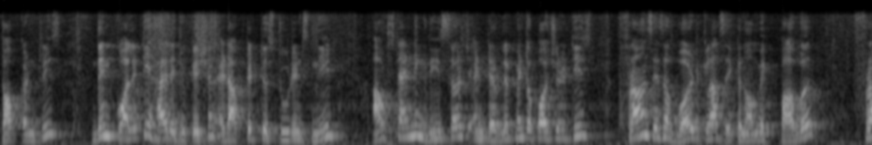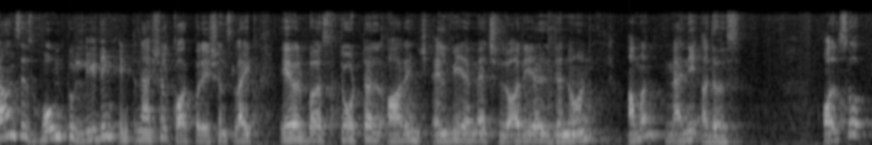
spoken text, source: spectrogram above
top countries. Then quality higher education adapted to students need, outstanding research and development opportunities. France is a world-class economic power. France is home to leading international corporations like Airbus, Total, Orange, LVMH, L'Oreal, Danone among many others. Also,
